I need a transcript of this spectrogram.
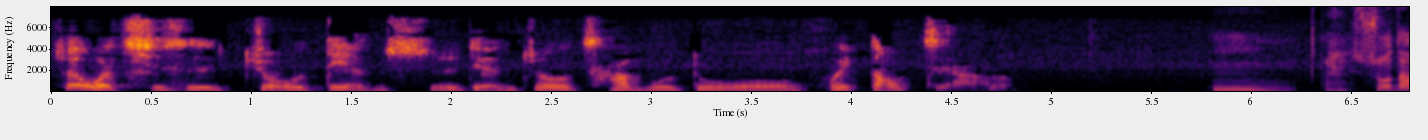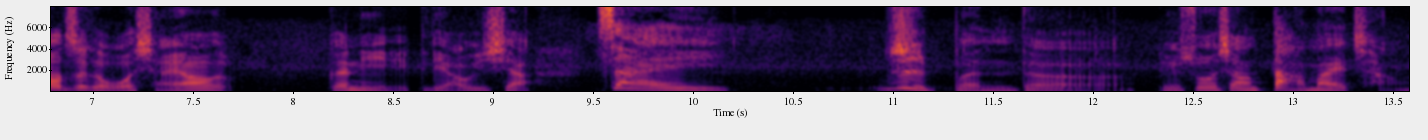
所以我其实九点十点就差不多会到家了。嗯，哎，说到这个，我想要跟你聊一下，在日本的，比如说像大卖场，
